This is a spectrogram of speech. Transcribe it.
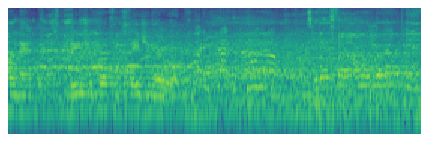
Hernandez. Please report to the staging area. So that's fine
